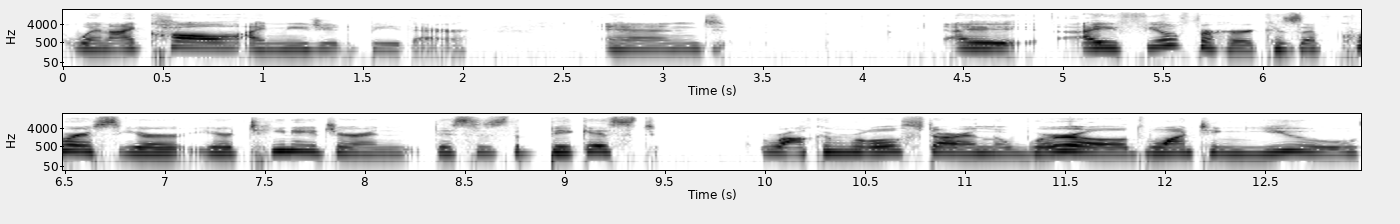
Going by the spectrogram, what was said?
when I call, I need you to be there. And I I feel for her because of course you're you're a teenager and this is the biggest rock and roll star in the world wanting you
